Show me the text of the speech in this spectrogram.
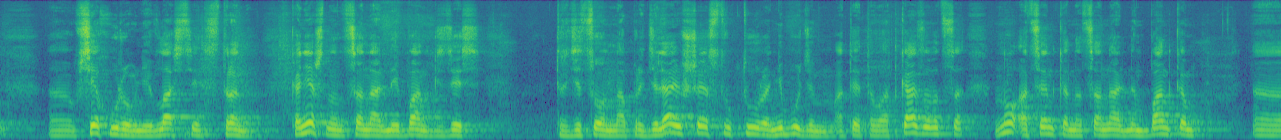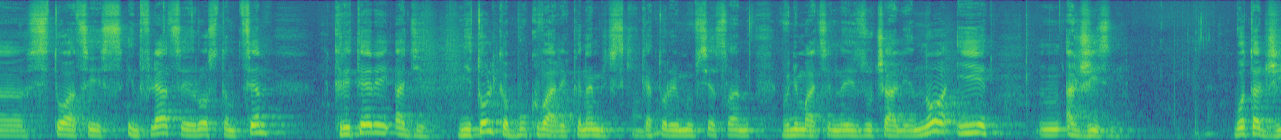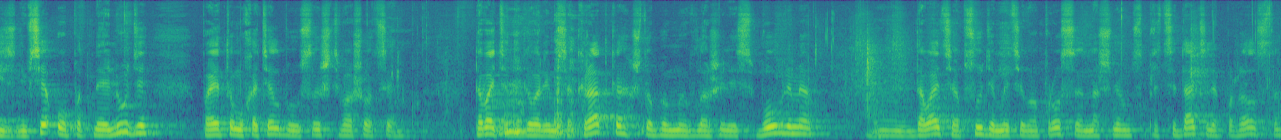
э, всех уровней власти страны. Конечно, Национальный банк здесь традиционно определяющая структура, не будем от этого отказываться, но оценка Национальным банком э, ситуации с инфляцией, ростом цен, критерий один. Не только букварь экономический, который мы все с вами внимательно изучали, но и э, от жизни. Вот от жизни. Все опытные люди, поэтому хотел бы услышать вашу оценку. Давайте договоримся кратко, чтобы мы вложились вовремя. Давайте обсудим эти вопросы. Начнем с председателя, пожалуйста.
